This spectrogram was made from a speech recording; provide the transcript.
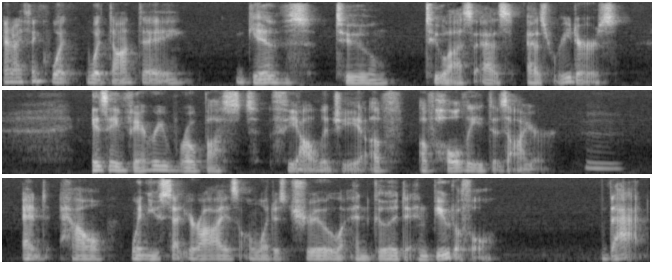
And I think what what Dante gives to to us as as readers is a very robust theology of of holy desire hmm. and how when you set your eyes on what is true and good and beautiful that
